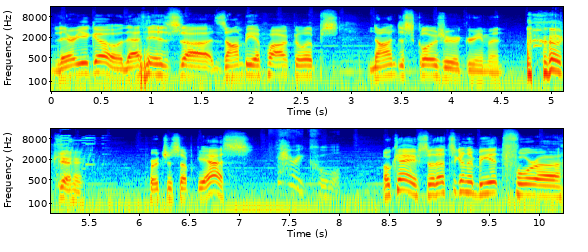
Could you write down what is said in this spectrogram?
there you go. That is uh, Zombie Apocalypse non-disclosure agreement. okay. Purchase up. Yes. Very cool. Okay, so that's going to be it for uh,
